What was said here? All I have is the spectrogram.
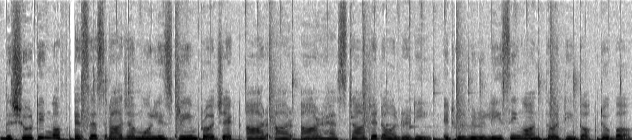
The shooting of SS Rajamouli's dream project RRR has started already. It will be releasing on 13th October.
